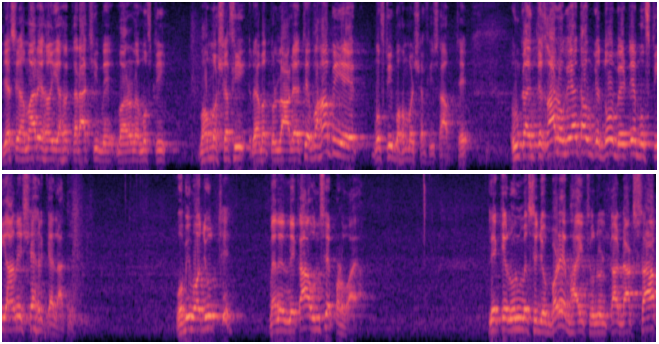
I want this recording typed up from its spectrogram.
جیسے ہمارے ہاں یہاں کراچی میں مولانا مفتی محمد شفیع رحمۃ اللہ علیہ تھے، وہاں بھی ایک مفتی محمد شفیع صاحب تھے۔ ان کا انتقال ہو گیا تھا، ان کے دو بیٹے مفتیان شہر کہلاتے تھے۔ وہ بھی موجود تھے۔ میں نے نکاح ان سے پڑھوایا۔ لیکن ان میں سے جو بڑے بھائی تھے انہوں نے کہا، ڈاکٹر صاحب،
